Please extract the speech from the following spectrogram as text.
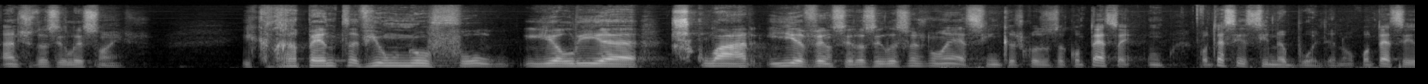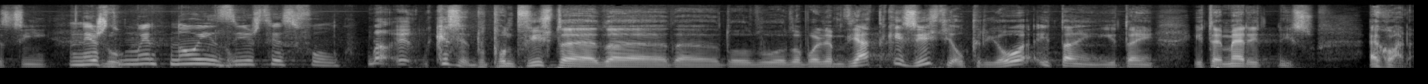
antes das eleições e que de repente havia um novo fogo e ele ia descolar e ia vencer. As eleições não é assim que as coisas acontecem. Acontecem assim na bolha, não acontecem assim. Neste do... momento não existe esse fogo. Não, quer dizer, do ponto de vista da, da, do, da bolha mediática, existe, ele criou e tem, e, tem, e tem mérito nisso. Agora,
